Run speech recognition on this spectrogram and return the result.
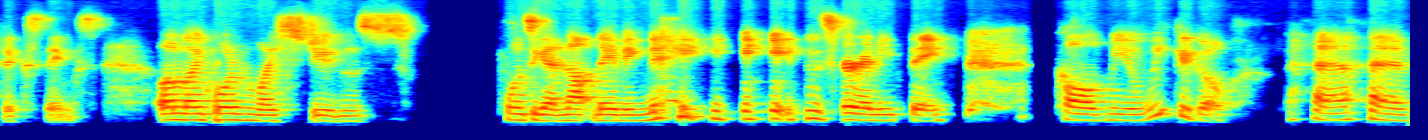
fix things. Unlike one of my students, once again, not naming names or anything, called me a week ago.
